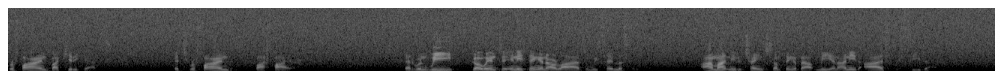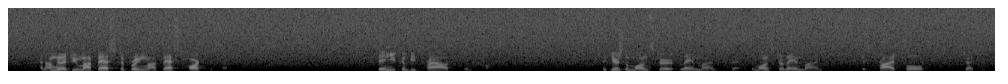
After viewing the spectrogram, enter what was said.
refined by kitty cats. It's refined by fire. That when we go into anything in our lives and we say, listen, I might need to change something about me, and I need eyes to see that. And I'm going to do my best to bring my best heart to something. Then you can be proud in confidence. but here's the monster landmine today. The monster landmine is prideful judgment.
